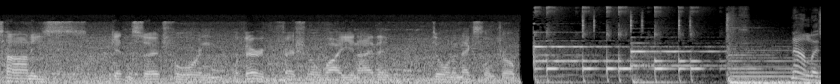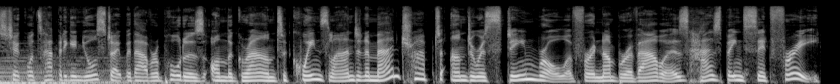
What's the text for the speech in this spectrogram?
Tani's getting searched for in a very professional way. You know, they're doing an excellent job. Let's check what's happening in your state with our reporters on the ground to Queensland. And a man trapped under a steamroller for a number of hours has been set free.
